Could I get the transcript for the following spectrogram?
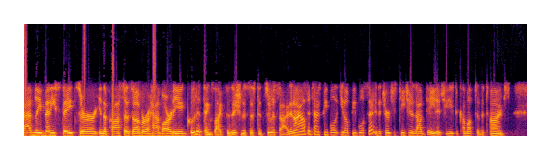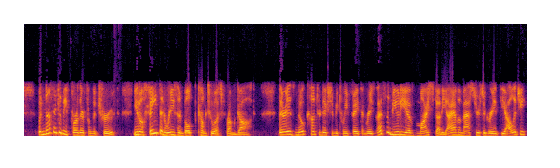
sadly, many states are in the process of or have already included things like physician assisted suicide. And I oftentimes people, you know, people will say the church's teaching is outdated. She needs to come up to the times. But nothing could be further from the truth. You know, faith and reason both come to us from God. There is no contradiction between faith and reason. That's the beauty of my study. I have a master's degree in theology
